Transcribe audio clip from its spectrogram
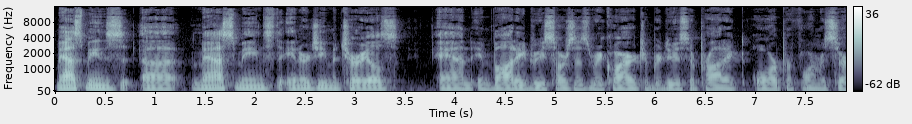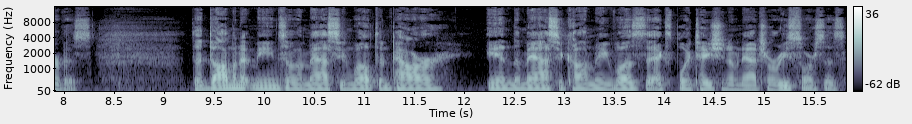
Mass means uh, mass means the energy, materials, and embodied resources required to produce a product or perform a service. The dominant means of amassing wealth and power in the mass economy was the exploitation of natural resources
